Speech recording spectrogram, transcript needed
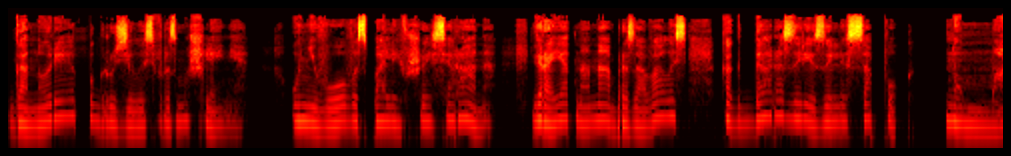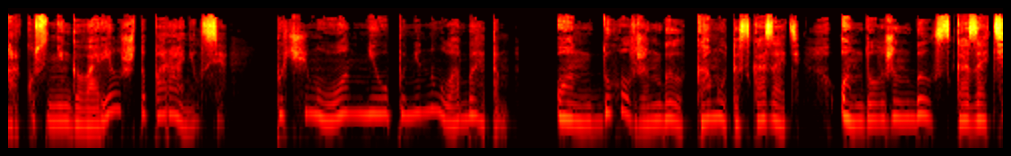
Ганория погрузилась в размышления. У него воспалившаяся рана. Вероятно, она образовалась, когда разрезали сапог. Но Маркус не говорил, что поранился. Почему он не упомянул об этом? Он должен был кому-то сказать. Он должен был сказать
